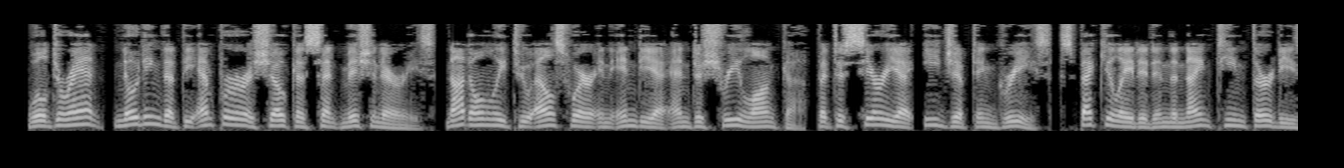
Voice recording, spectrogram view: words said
Will Durant, noting that the Emperor Ashoka sent missionaries, not only to elsewhere in India and to Sri Lanka, but to Syria, Egypt and Greece, speculated in the 1930s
